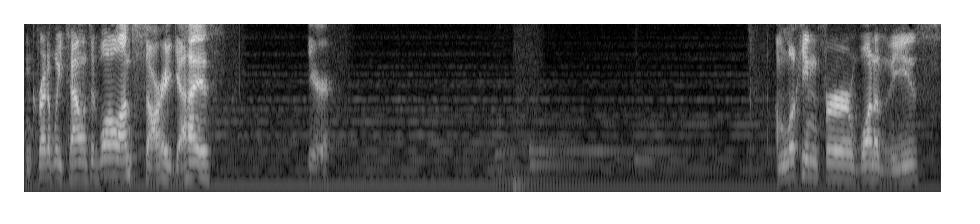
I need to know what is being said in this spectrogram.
Incredibly talented wall. I'm sorry, guys. Here. I'm looking for one of these.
